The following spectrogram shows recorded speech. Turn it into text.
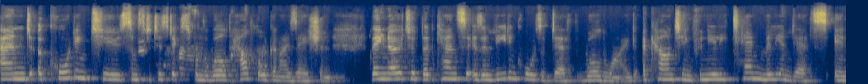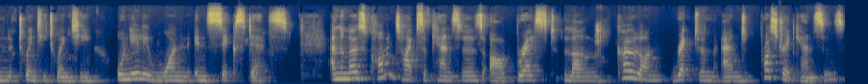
And according to some statistics from the World Health Organization, they noted that cancer is a leading cause of death worldwide, accounting for nearly 10 million deaths in 2020, or nearly one in six deaths. And the most common types of cancers are breast, lung, colon, rectum, and prostate cancers.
